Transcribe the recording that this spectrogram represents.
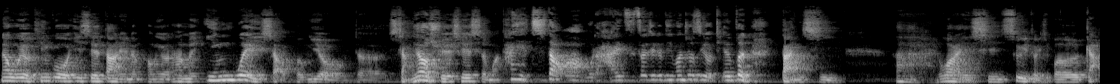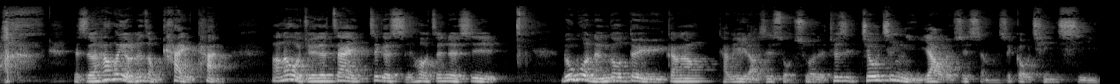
那我有听过一些大连的朋友，他们因为小朋友的想要学些什么，他也知道啊，我的孩子在这个地方就是有天分，但是啊，外心碎的一波嘎的时候，他会有那种慨叹啊。那我觉得在这个时候，真的是如果能够对于刚刚塔皮利老师所说的，就是究竟你要的是什么，是够清晰。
